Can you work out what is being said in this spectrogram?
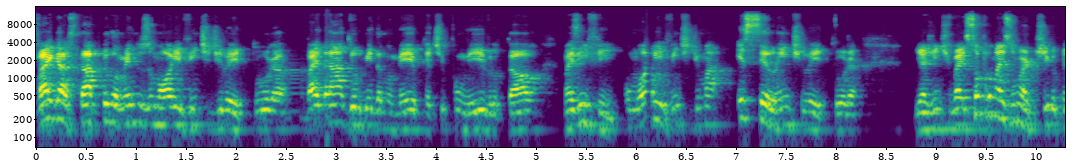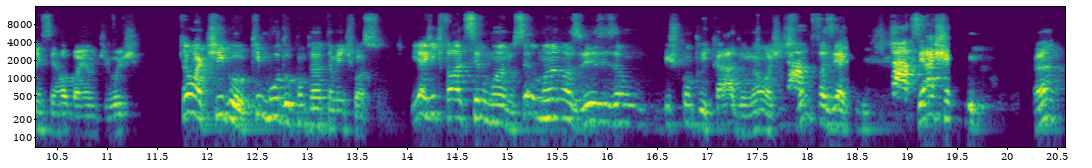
Vai gastar pelo menos uma hora e vinte de leitura. Vai dar uma dormida no meio, porque é tipo um livro tal. Mas, enfim, uma hora e vinte de uma excelente leitura. E a gente vai só para mais um artigo para encerrar o Baião de hoje, que é um artigo que muda completamente o assunto. E a gente fala de ser humano. Ser humano, às vezes, é um bicho complicado, não? A gente vamos fazer aqui. Você acha que. Hã?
